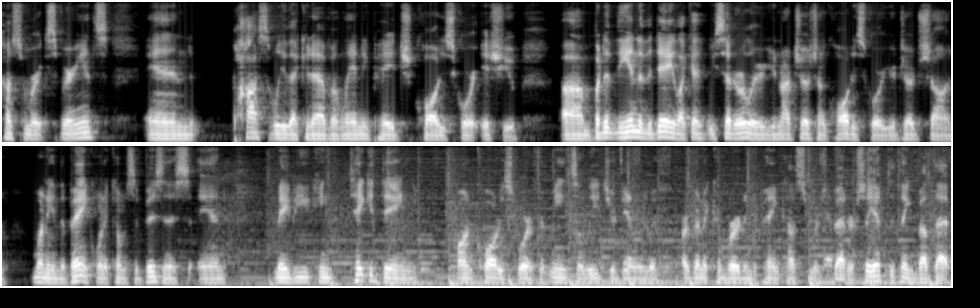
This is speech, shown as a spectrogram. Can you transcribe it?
customer experience and possibly that could have a landing page quality score issue. Um, but at the end of the day, like we said earlier, you're not judged on quality score, you're judged on money in the bank when it comes to business. And maybe you can take a ding on quality score if it means the leads you're dealing with are going to convert into paying customers better. So you have to think about that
